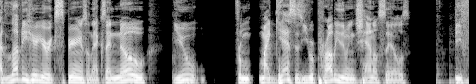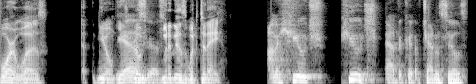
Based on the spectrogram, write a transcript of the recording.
I'd love to hear your experience on that because I know you, from my guess, is you were probably doing channel sales before it was, you know, yes, really yes. what it is what today. I'm a huge, huge advocate of channel sales.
